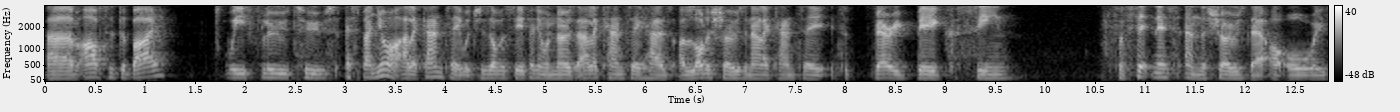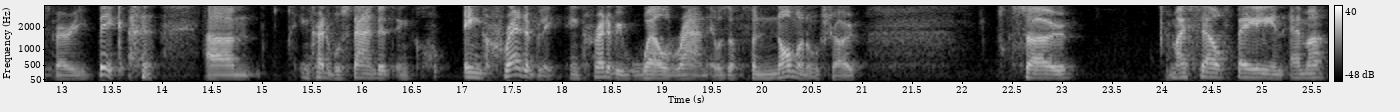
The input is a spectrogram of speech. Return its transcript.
um, after Dubai, we flew to Espanol, Alicante, which is obviously, if anyone knows, Alicante has a lot of shows in Alicante. It's a very big scene for fitness, and the shows there are always very big. um, incredible standards, inc- incredibly, incredibly well ran. It was a phenomenal show. So, myself, Bailey, and Emma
